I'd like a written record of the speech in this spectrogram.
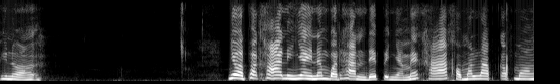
พี่น้อง ยอดผักค้านี่ใหญ่น้ำบ่ทันได้เป็นอย่างแม่ค้าเขามารับกับมอง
